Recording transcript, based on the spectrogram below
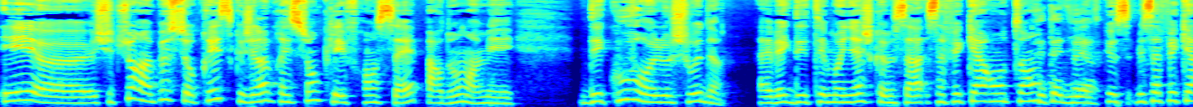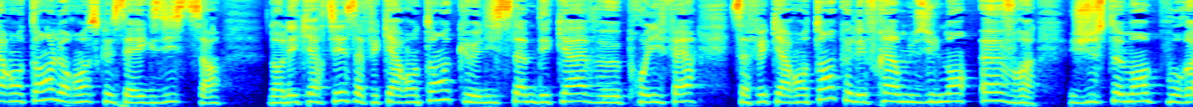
Et euh, je suis toujours un peu surprise parce que j'ai l'impression que les Français, pardon, hein, mais découvrent l'eau chaude avec des témoignages comme ça. Ça fait 40 ans. C'est-à-dire Mais ça fait 40 ans, Laurence, que ça existe, ça dans les quartiers. Ça fait 40 ans que l'islam des caves euh, prolifère. Ça fait 40 ans que les frères musulmans œuvrent justement pour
